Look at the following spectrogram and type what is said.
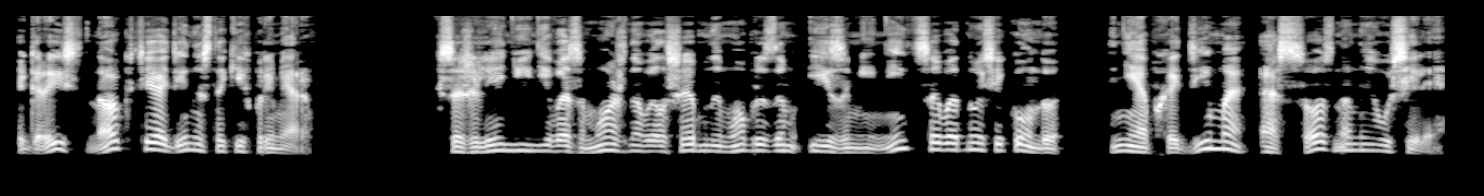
Грызть ногти – один из таких примеров. К сожалению, невозможно волшебным образом измениться в одну секунду, необходимо осознанные усилия.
